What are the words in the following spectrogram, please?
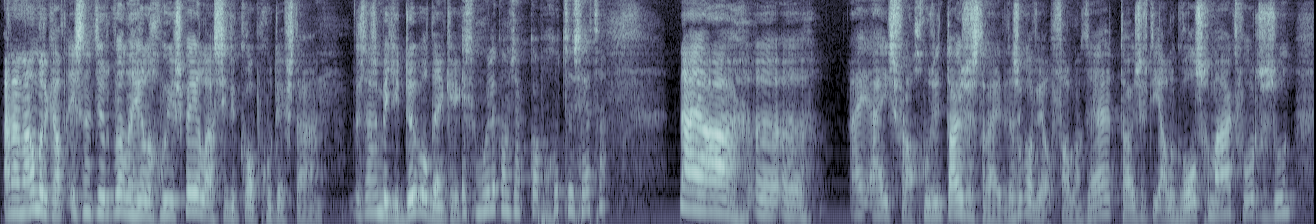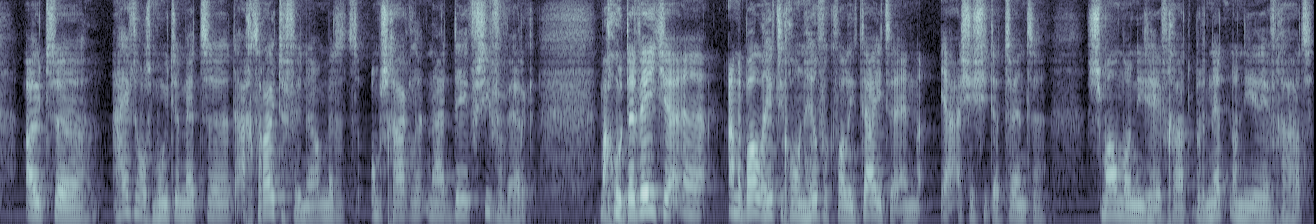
Aan de andere kant is het natuurlijk wel een hele goede speler als hij de kop goed heeft staan. Dus dat is een beetje dubbel, denk ik. Is het moeilijk om zijn kop goed te zetten? Nou ja, eh, eh, hij, hij is vooral goed in thuiswedstrijden. Dat is ook wel weer opvallend. Hè? Thuis heeft hij alle goals gemaakt vorig seizoen. Uit, eh, hij heeft nog eens moeite met eh, de achteruit te vinden. Met het omschakelen naar het defensieve werk. Maar goed, dat weet je. eh, aan de bal heeft hij gewoon heel veel kwaliteiten. En ja, als je ziet dat Twente Smal nog niet heeft gehad, Brenet nog niet heeft gehad.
